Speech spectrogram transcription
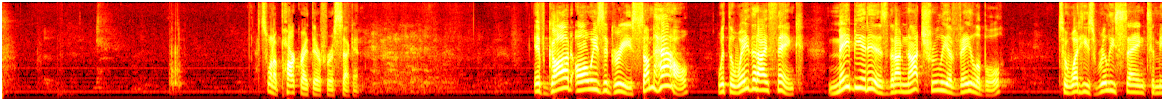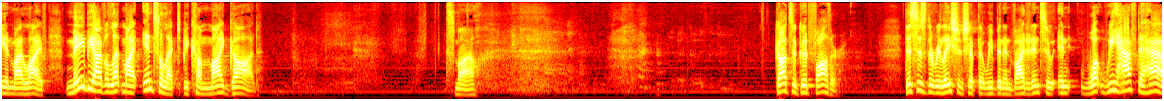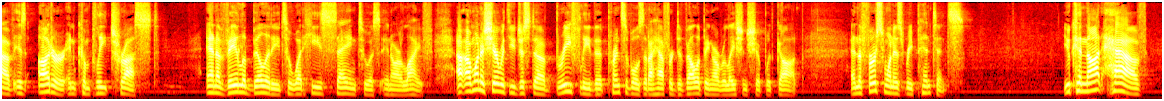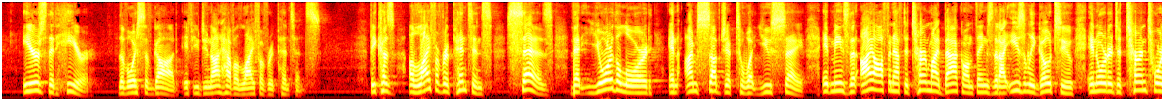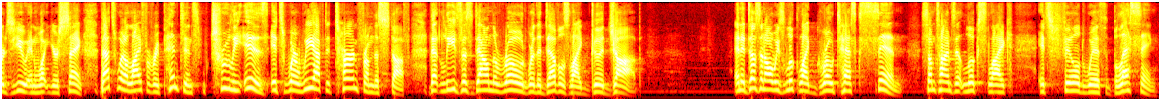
I just want to park right there for a second. If God always agrees somehow with the way that I think, maybe it is that I'm not truly available to what He's really saying to me in my life. Maybe I've let my intellect become my God. Smile. God's a good father. This is the relationship that we've been invited into. And what we have to have is utter and complete trust and availability to what He's saying to us in our life. I, I want to share with you just uh, briefly the principles that I have for developing our relationship with God. And the first one is repentance. You cannot have ears that hear the voice of God if you do not have a life of repentance. Because a life of repentance says that you're the Lord and I'm subject to what you say. It means that I often have to turn my back on things that I easily go to in order to turn towards you and what you're saying. That's what a life of repentance truly is. It's where we have to turn from the stuff that leads us down the road where the devil's like, good job. And it doesn't always look like grotesque sin. Sometimes it looks like it's filled with blessing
